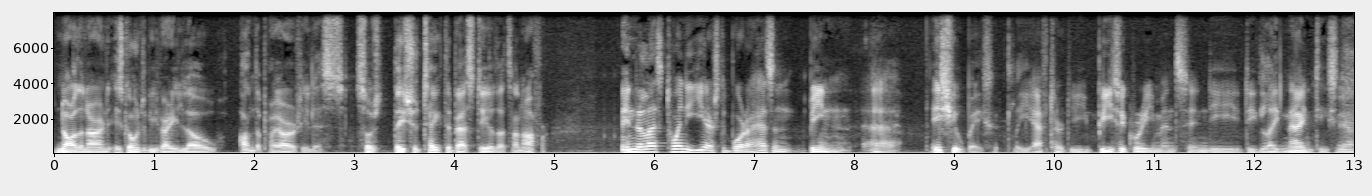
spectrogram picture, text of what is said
Northern Ireland is going to be very low on the priority list. So they should take the best deal that's on offer. In the last 20 years, the border hasn't been uh, issue basically after the peace agreements in the, the late 90s. Yeah.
